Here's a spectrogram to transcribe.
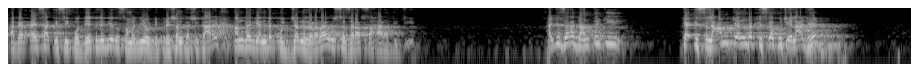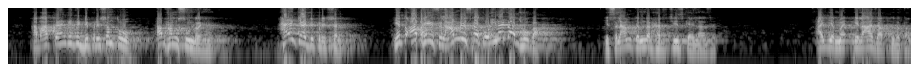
अगर ऐसा किसी को देख लीजिए तो समझिए वो डिप्रेशन का शिकार है। अंदर ही अंदर कोई जंग लड़ रहा है, उससे जरा सहारा दीजिए। आइए जरा जानते कि क्या इस्लाम के अंदर इसका कुछ इलाज है? अब आप कहेंगे कि डिप्रेशन तो अब हम सुन रहे हैं। है क्या डिप्रेशन ये तो अब है, इस्लाम में इसका थोड़ी ना इलाज होगा। इस्लाम के अंदर हर चीज़ का इलाज है। आइए मैं इलाज आपको बताऊँ।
